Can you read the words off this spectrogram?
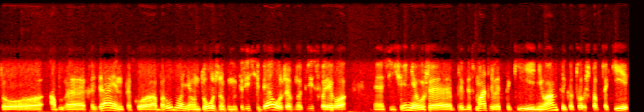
то э, хозяин такого оборудования, он должен внутри себя, уже внутри своего э, сечения уже предусматривать такие нюансы, которые, чтобы такие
